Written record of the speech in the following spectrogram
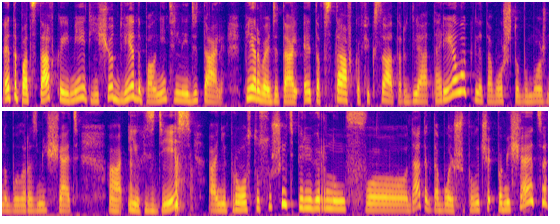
Эта подставка имеет еще две дополнительные детали. Первая деталь – это вставка-фиксатор для тарелок, для того, чтобы можно было размещать а, их здесь, а не просто сушить, перевернув, а, да, тогда больше получ... помещается.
